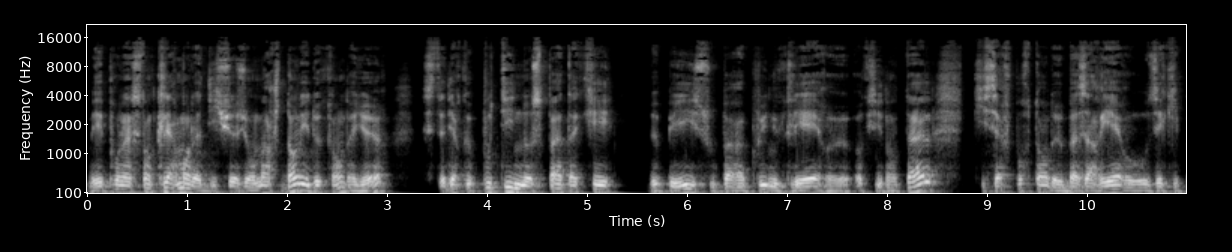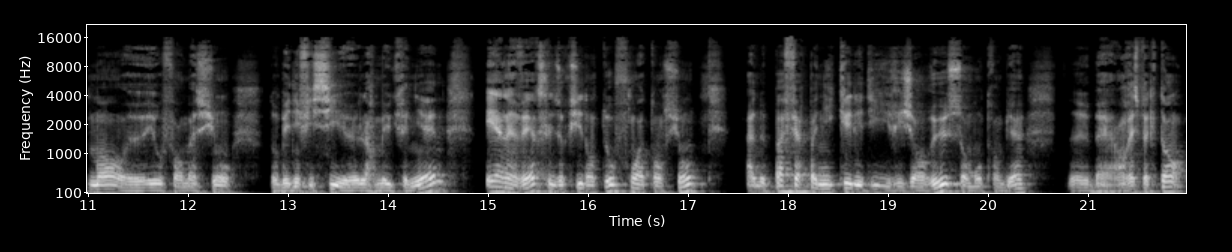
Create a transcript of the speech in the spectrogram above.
mais pour l'instant, clairement, la dissuasion marche dans les deux camps d'ailleurs, c'est-à-dire que Poutine n'ose pas attaquer de pays sous parapluie nucléaire euh, occidental, qui servent pourtant de base arrière aux équipements et aux formations dont bénéficie l'armée ukrainienne. Et à l'inverse, les Occidentaux font attention à ne pas faire paniquer les dirigeants russes en montrant bien, ben, en respectant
